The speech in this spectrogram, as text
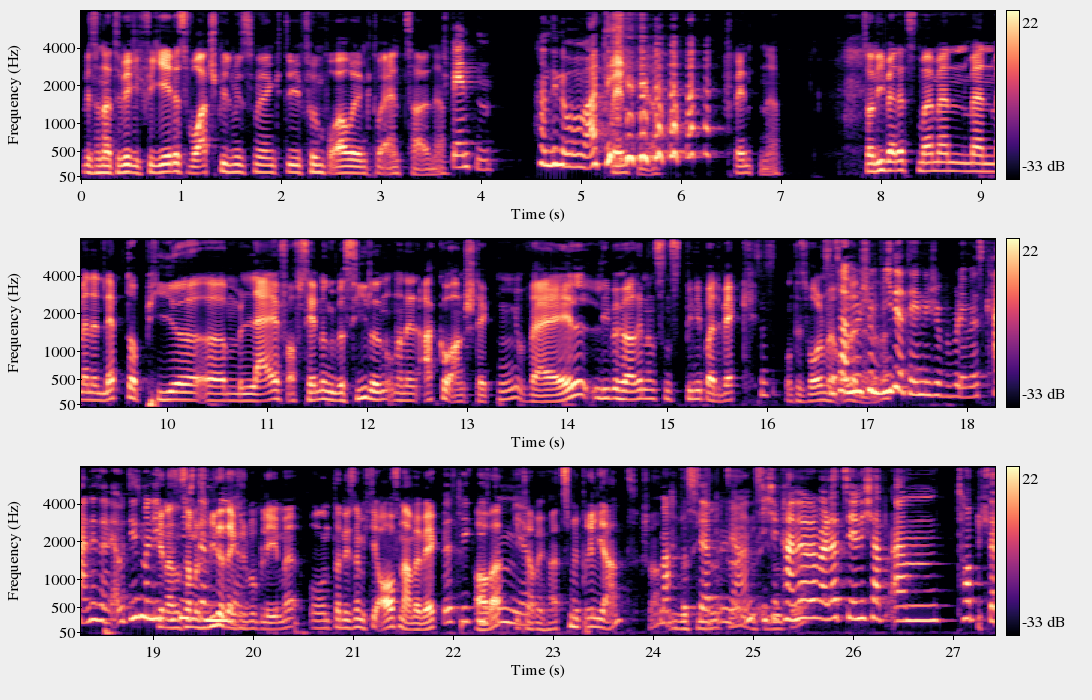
Wir sind heute wirklich, für jedes Wortspiel müssen wir irgendwie 5 Euro irgendwo einzahlen. Ja. Spenden an die Novomatic. Spenden, ja. Spenden, ja. So, und ich werde jetzt mal meinen, meinen, meinen Laptop hier ähm, live auf Sendung übersiedeln und an den Akku anstecken, weil, liebe Hörerinnen, sonst bin ich bald weg. und das wollen wir Sonst alle haben wir nicht, schon wieder technische Probleme. Das kann nicht sein. Aber diesmal liegt Genau, es sonst nicht haben wir an schon wieder mir. technische Probleme und dann ist nämlich die Aufnahme weg. Das liegt nicht Aber an mir. ich glaube, ihr hört es mir brillant. Schau, Macht das sehr brillant. Ich kann dir dabei erzählen, ich habe ähm, Top Ich 3,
